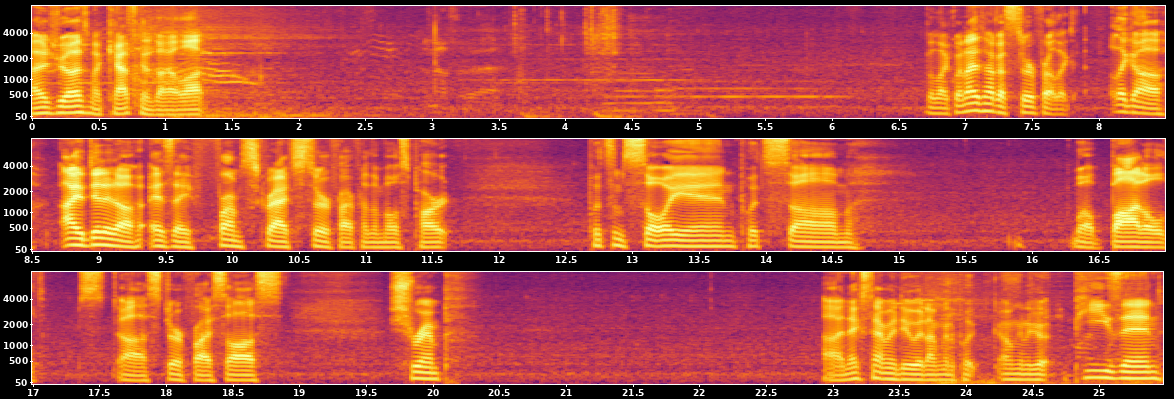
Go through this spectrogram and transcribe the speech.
I just realized my cat's gonna die a lot. But like when I talk a stir fry, like like uh, I did it uh, as a from scratch stir fry for the most part. Put some soy in, put some well bottled uh, stir fry sauce, shrimp. Uh, next time I do it, I'm gonna put I'm gonna go peas in.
